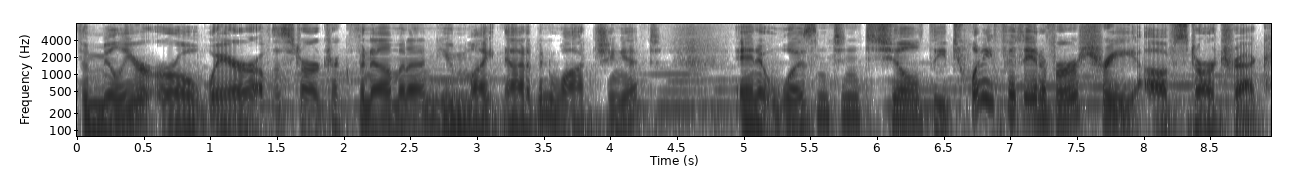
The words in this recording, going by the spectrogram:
familiar or aware of the Star Trek phenomenon, you might not have been watching it. And it wasn't until the 25th anniversary of Star Trek,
